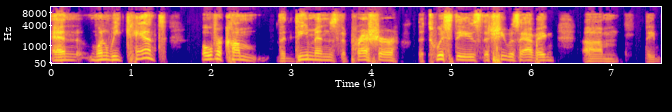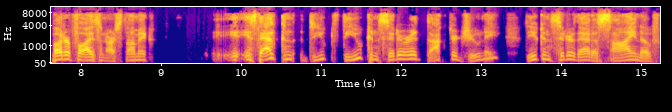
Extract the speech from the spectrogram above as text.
And when we can't overcome the demons, the pressure, the twisties that she was having, um, the butterflies in our stomach, is that do you do you consider it, Dr. Junie? Do you consider that a sign of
